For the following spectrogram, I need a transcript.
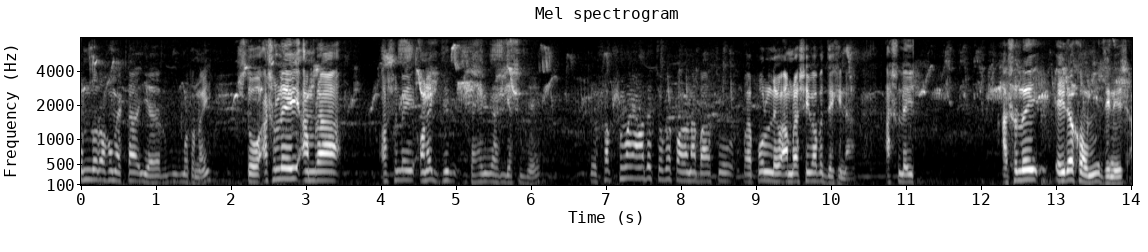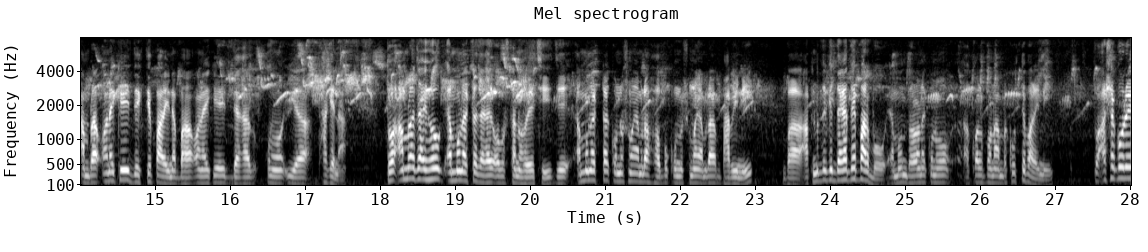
অন্যরকম একটা ইয়ের মতো নয়। তো আসলেই আমরা, আসলেই অনেক দেখা গেছি যে, তো সবসময় আমাদের চোখে পড়ে না বা পড়লেও আমরা সেইভাবে দেখি না। আসলেই আসলেই এইরকম জিনিস আমরা অনেকেই দেখতে পারি না বা অনেকেই দেখার কোনো ইয়া থাকে না। তো আমরা যাই হোক, এমন একটা জায়গায় অবস্থান হয়েছি যে এমন একটা কোনো সময় আমরা হব, কোনো সময় আমরা ভাবিনি বা আপনাদেরকে দেখাতে পারব, এমন ধরনের কোনো কল্পনা আমরা করতে পারিনি। তো আশা করে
